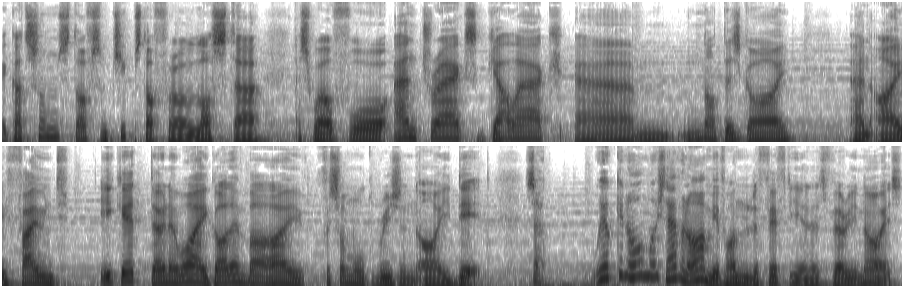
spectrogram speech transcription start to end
I got some stuff, some cheap stuff for Lost as well for Anthrax, Galak, um, not this guy. And I found Ikit, don't know why I got him, but I, for some odd reason, I did. So, we can almost have an army of 150 and that's very nice.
